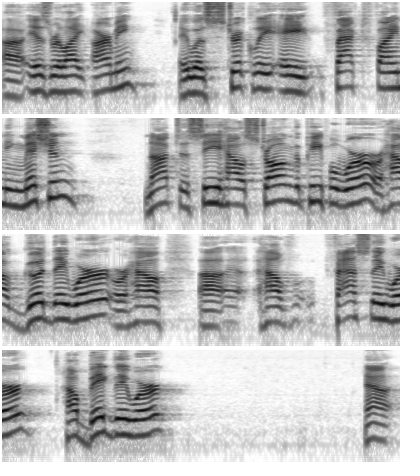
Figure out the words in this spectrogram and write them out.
uh, Israelite army. It was strictly a fact-finding mission, not to see how strong the people were, or how good they were, or how uh, how fast they were, how big they were. Now,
